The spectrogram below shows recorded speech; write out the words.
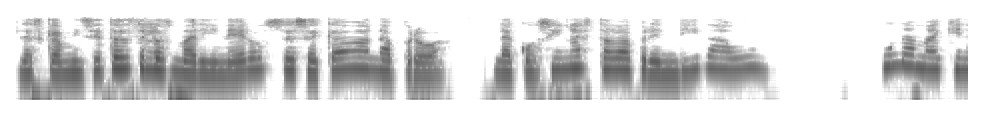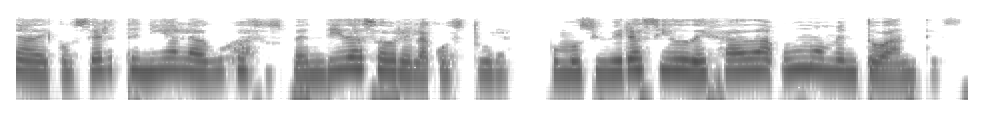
Las camisetas de los marineros se secaban a proa. La cocina estaba prendida aún. Una máquina de coser tenía la aguja suspendida sobre la costura, como si hubiera sido dejada un momento antes.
